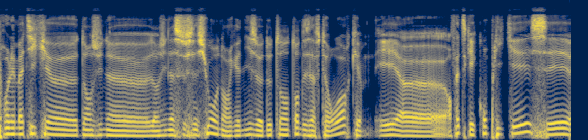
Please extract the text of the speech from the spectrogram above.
problématique euh, dans une euh, dans une association, on organise de temps en temps des after-work et en fait ce qui est compliqué c'est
